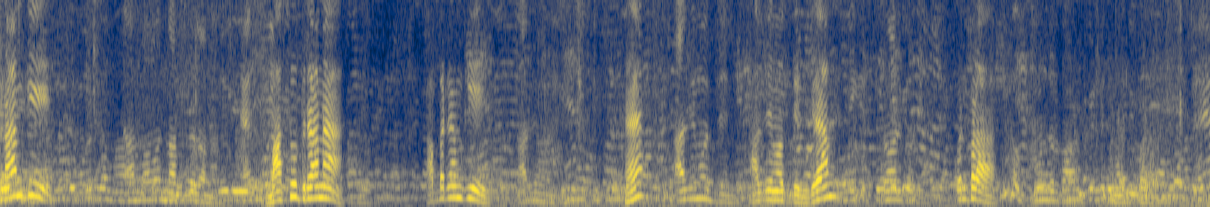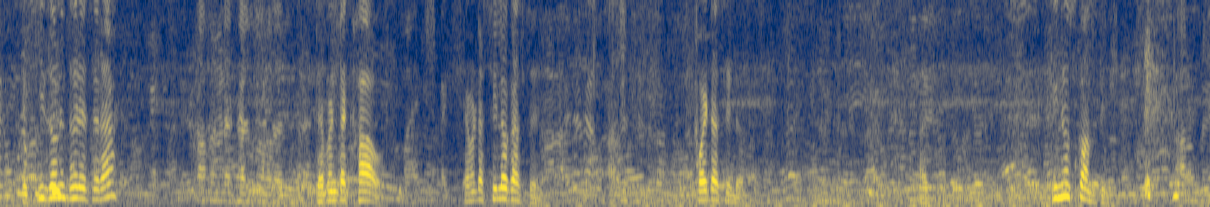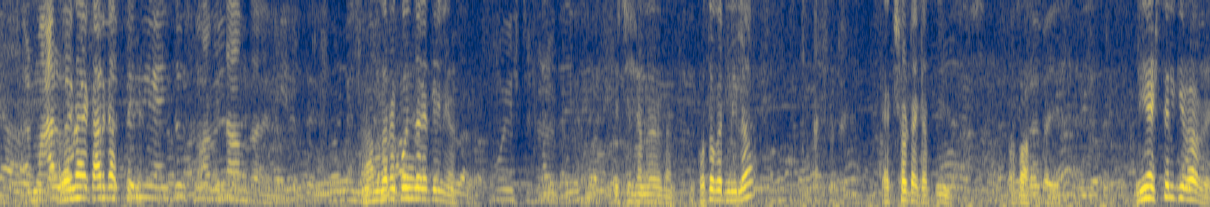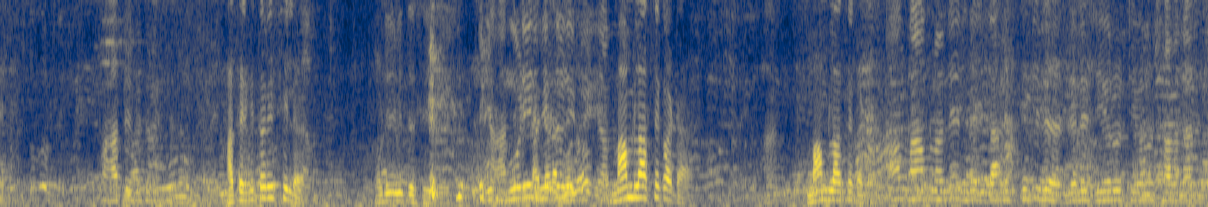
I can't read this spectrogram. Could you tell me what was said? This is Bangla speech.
নাম কি? মাসুদ রানা। আপনার আব্বার নাম কি? হ্যাঁ? আজিমউদ্দিন। গ্রাম? কোন পাড়া? কি জনি ধরেছে রা ট্যাবেনটা খাও। ট্যাবেনটা ছিল কাছে কয়টা ছিল আচ্ছা কিনোস কন্তি কার কাছ থেকে? আমি নাম জানি কোন আছে? ওই স্টেশনে স্টেশনের কাছ থেকে। কত করে নিল? একশো টাকা। পিস বাহ নিয়ে আসছেন কীভাবে? হাতের ভিতরে ছিল। হাতের ভিতরে ছিল। মুড়ির ভিতরে মামলা আছে কটা? মামলা আছে কটা? মামলা নেই। বাড়ির থেকে জেলে দিয়ে সাজানো আছে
